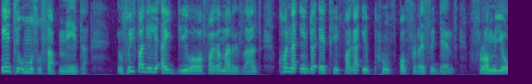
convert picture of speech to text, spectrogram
Ithi uma usubmitter usuyifakile iID wawafaka ama result khona into ethi faka iproof of residence from your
